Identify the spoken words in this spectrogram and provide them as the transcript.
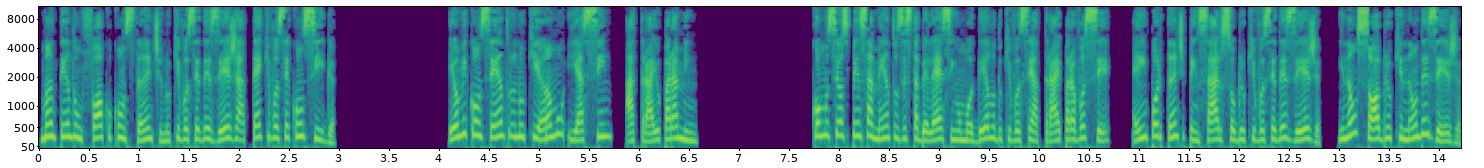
mantendo um foco constante no que você deseja até que você consiga. Eu me concentro no que amo e assim, atraio para mim. Como seus pensamentos estabelecem o um modelo do que você atrai para você, é importante pensar sobre o que você deseja, e não sobre o que não deseja.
